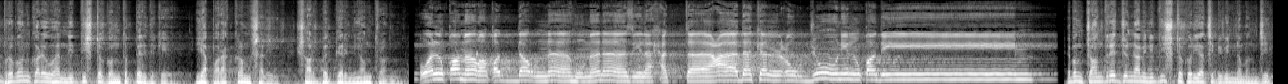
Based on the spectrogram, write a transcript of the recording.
ভ্রমণ করে উহার নির্দিষ্ট গন্তব্যের দিকে ইহা পরাক্রমশালী সর্বজ্ঞের নিয়ন্ত্রণ والقمر قدرناه منازل حتى عاد كالعرجون القديم এবং চন্দ্রের জন্য আমি নির্দিষ্ট করিয়াছি বিভিন্ন মঞ্জিল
